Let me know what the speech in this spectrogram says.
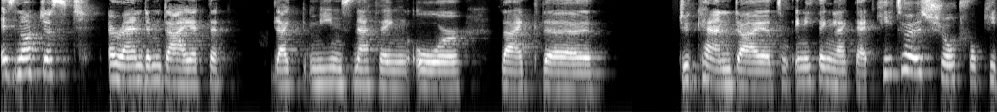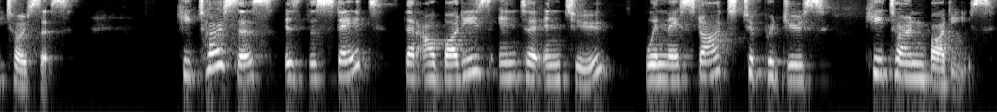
is not just a random diet that like means nothing or like the Dukan diet or anything like that. Keto is short for ketosis. Ketosis is the state that our bodies enter into when they start to produce ketone bodies.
